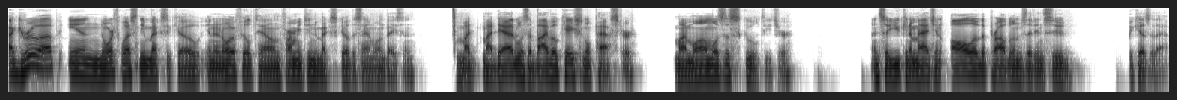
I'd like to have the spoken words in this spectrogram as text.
I grew up in northwest New Mexico in an oil field town, Farmington, New Mexico, the San Juan Basin. My my dad was a bivocational pastor. My mom was a school teacher, and so you can imagine all of the problems that ensued because of that.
